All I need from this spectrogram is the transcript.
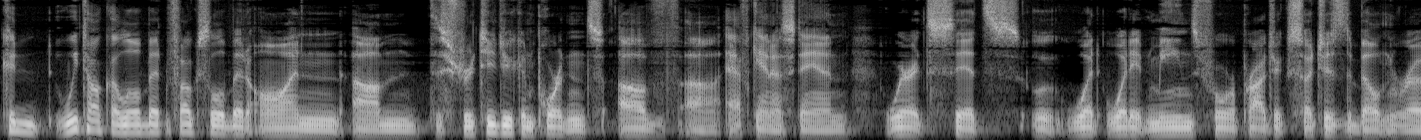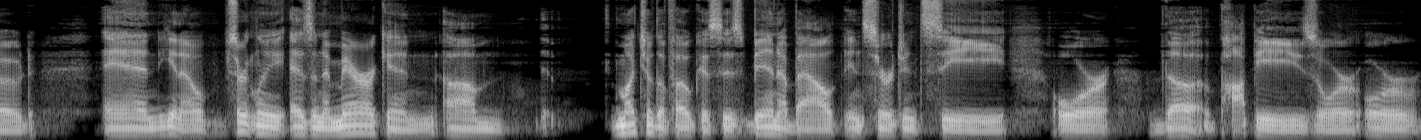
could we talk a little bit, focus a little bit on um, the strategic importance of uh, Afghanistan, where it sits, what what it means for projects such as the Belt and Road, and you know, certainly as an American, um, much of the focus has been about insurgency or the poppies or or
